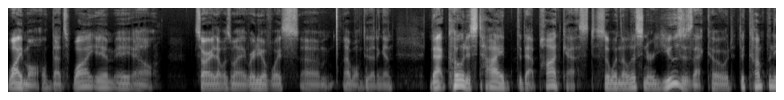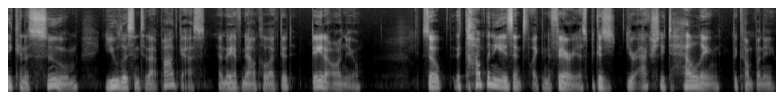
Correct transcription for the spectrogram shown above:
YMAL. That's Y M A L. Sorry, that was my radio voice. Um, I won't do that again. That code is tied to that podcast. So when the listener uses that code, the company can assume you listen to that podcast and they have now collected data on you. So the company isn't like nefarious because you're actually telling the company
